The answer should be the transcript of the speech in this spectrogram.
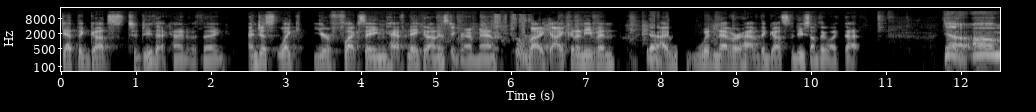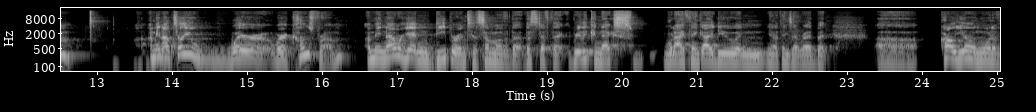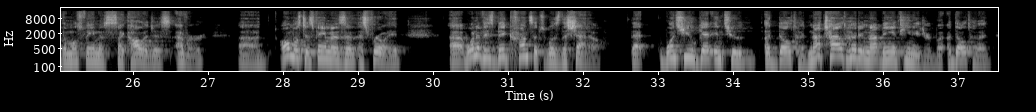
get the guts to do that kind of a thing? And just like you're flexing half naked on Instagram, man. Like I couldn't even. Yeah. I would never have the guts to do something like that. Yeah. Um. I mean, I'll tell you where where it comes from. I mean, now we're getting deeper into some of the the stuff that really connects what I think I do and you know things I read. But uh, Carl Jung, one of the most famous psychologists ever, uh, almost as famous as, as Freud. Uh, one of his big concepts was the shadow that once you get into adulthood, not childhood and not being a teenager, but adulthood,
